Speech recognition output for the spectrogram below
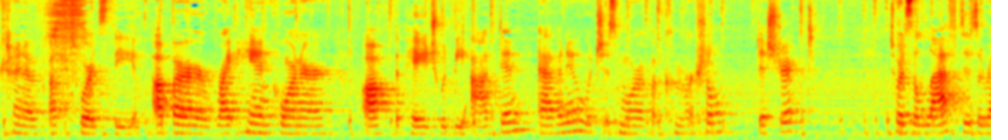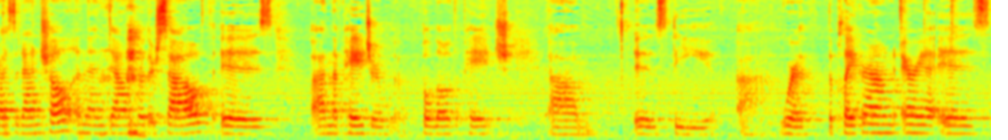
kind of up towards the upper right-hand corner off the page would be Ogden Avenue, which is more of a commercial district. Towards the left is a residential, and then down further south is, on the page or below the page, um, is the, uh, where the playground area is,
